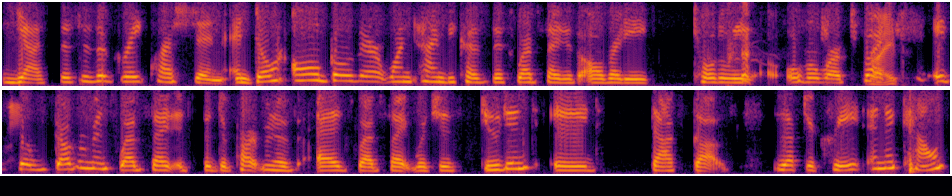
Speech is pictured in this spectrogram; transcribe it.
Yes, this is a great question. And don't all go there at one time because this website is already totally overworked. But Right. it's the government's website, it's the Department of Ed's website, which is studentaid.gov. You have to create an account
